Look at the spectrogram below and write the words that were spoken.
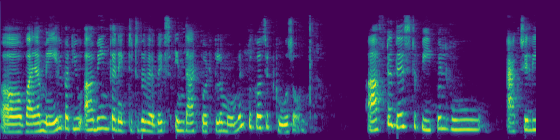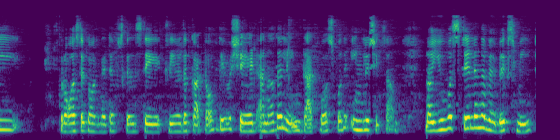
uh, via mail. But you are being connected to the webex in that particular moment because it goes on. After this the people who actually cross the cognitive skills they clear the cutoff they were shared another link that was for the english exam. Now you were still in the webex meet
